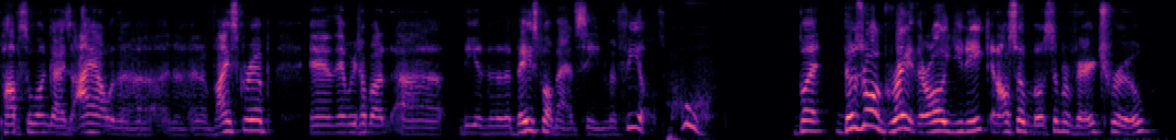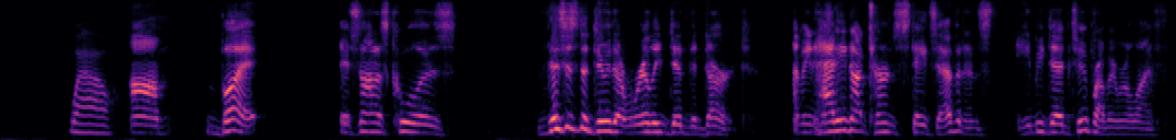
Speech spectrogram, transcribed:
pops the one guy's eye out with a, a, a vice grip, and then we talk about uh, the, the the baseball bat scene in the field. Whew. But those are all great. They're all unique, and also most of them are very true. Wow. Um, but it's not as cool as this is the dude that really did the dirt. I mean, had he not turned state's evidence, he'd be dead too, probably in real life.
